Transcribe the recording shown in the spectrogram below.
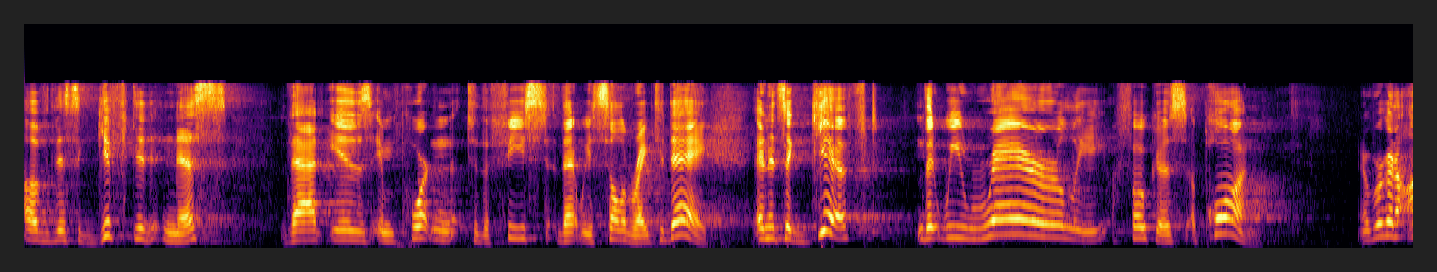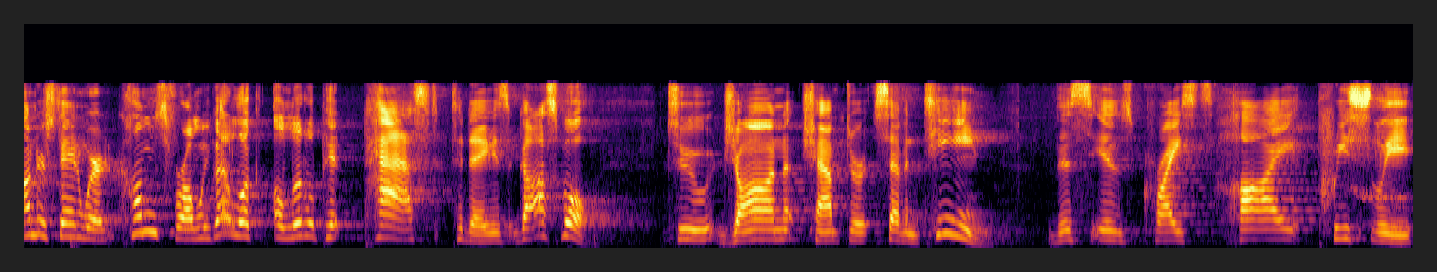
of this giftedness that is important to the feast that we celebrate today. And it's a gift that we rarely focus upon. And we're going to understand where it comes from, we've got to look a little bit past today's gospel to John chapter 17. This is Christ's high priestly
